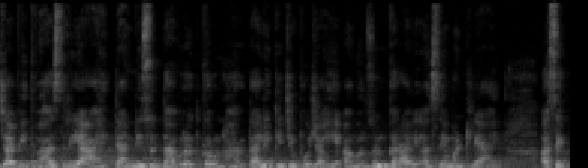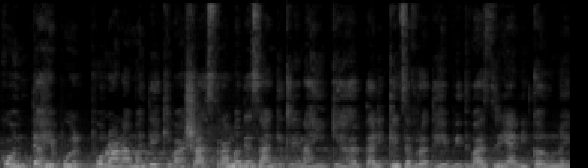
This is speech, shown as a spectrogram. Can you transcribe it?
ज्या विधवा स्त्रिया आहेत त्यांनी सुद्धा व्रत करून हरतालिकेची पूजा ही आवर्जून करावी असे म्हटले आहे. असे कोणत्याही पु पुराणामध्ये किंवा शास्त्रामध्ये सांगितले नाही की हरतालिकेचं व्रत हे विधवा स्त्रियांनी करू नये.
